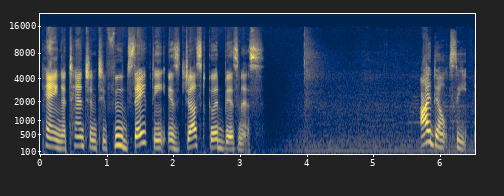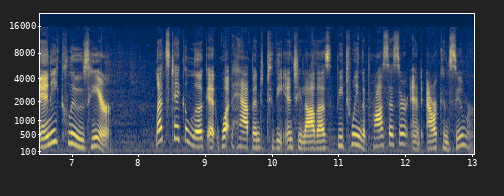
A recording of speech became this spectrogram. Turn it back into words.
Paying attention to food safety is just good business. I don't see any clues here. Let's take a look at what happened to the enchiladas between the processor and our consumer.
